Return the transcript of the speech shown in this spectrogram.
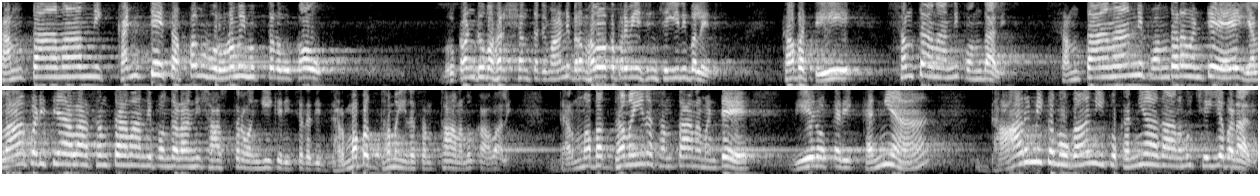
సంతానాన్ని కంటే తప్ప నువ్వు రుణవిముక్తులవు కావు. మృకండు మహర్షి అంతటి వాడిని బ్రహ్మలోక ప్రవేశం చేయనివ్వలేదు కాబట్టి సంతానాన్ని పొందాలి. సంతానాన్ని పొందడం అంటే ఎలా పడితే అలా సంతానాన్ని పొందడాన్ని శాస్త్రం అంగీకరించడం అది ధర్మబద్ధమైన సంతానము కావాలి. ధర్మబద్ధమైన సంతానం అంటే వేరొకరి కన్య ధార్మికముగా నీకు కన్యాదానము చెయ్యబడాలి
